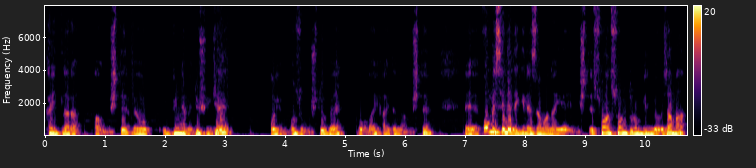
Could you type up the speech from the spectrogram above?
kayıtlara almıştı ve o gündeme düşünce oyun bozulmuştu ve bu olay aydınlanmıştı. E, o mesele de yine zamana yayılmıştı. Şu an son durum bilmiyoruz ama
